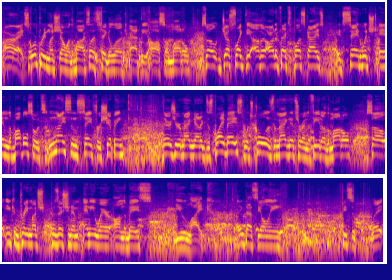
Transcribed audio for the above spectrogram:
All right, so we're pretty much done with the box. Let's take a look at the awesome model. So just like the other ARTFX+ guys, it's sandwiched in the bubble, so it's nice and safe for shipping. There's your magnetic display base. What's cool is the magnets are in the feet of the model, so you can pretty much position him anywhere on the base you like. I think that's the only piece of, wait.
